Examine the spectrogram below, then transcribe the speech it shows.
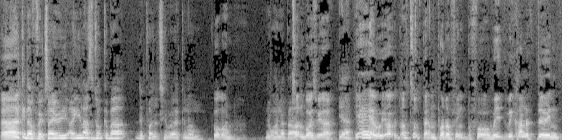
Uh, Speaking of which, are you, are you allowed to talk about the project you're working on? what one? The one about Tottenham Boys we are. Yeah. Yeah, yeah. We, I, I've talked about it on the pod, I think, before. We, we're kind of doing.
